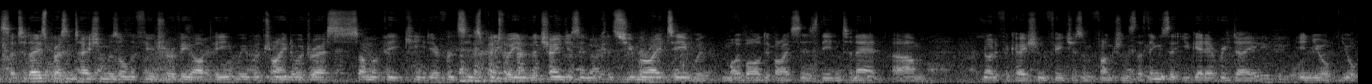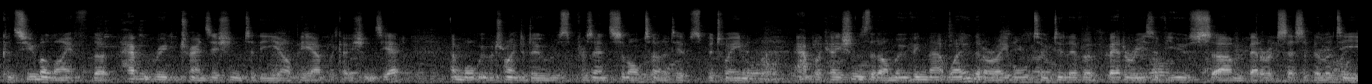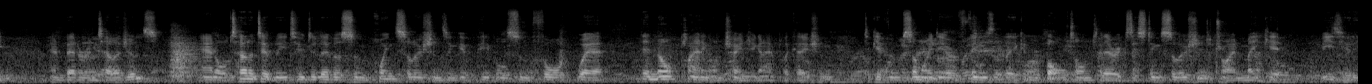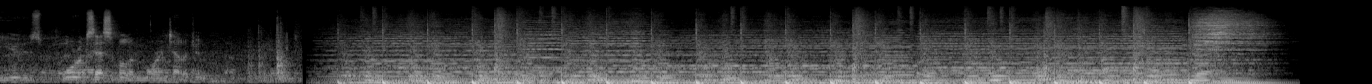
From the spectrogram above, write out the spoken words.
So today's presentation was on the future of ERP. We were trying to address some of the key differences between the changes in consumer IT with mobile devices, the internet, um, notification features and functions, the things that you get every day in your, your consumer life that haven't really transitioned to the ERP applications yet. And what we were trying to do was present some alternatives between applications that are moving that way, that are able to deliver better ease of use, um, better accessibility, and better intelligence, and alternatively to deliver some point solutions and give people some thought where they're not planning on changing an application, to give them some idea of things that they can bolt onto their existing solution to try and make it easier to use, more accessible and more intelligent.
